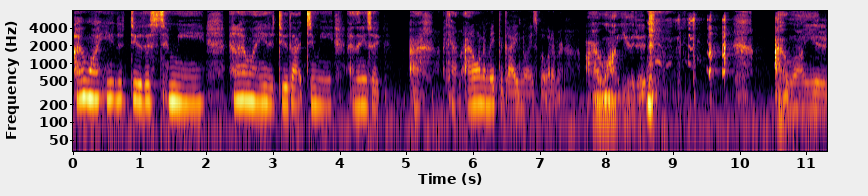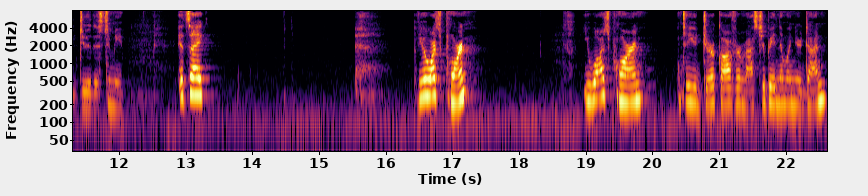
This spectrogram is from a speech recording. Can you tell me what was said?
I want you to do this to me, and I want you to do that to me," and then he's like, ah, "I can't. I don't want to make the guy noise, but whatever. I want you to. I want you to do this to me." It's like, have you ever watched porn? You watch porn until you jerk off or masturbate, and then when you're done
